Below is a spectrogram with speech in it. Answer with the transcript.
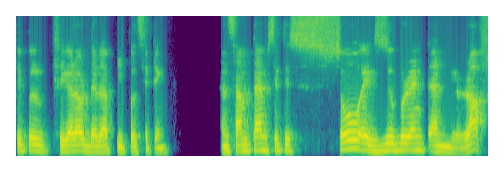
people figure out there are people sitting, and sometimes it is so exuberant and rough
